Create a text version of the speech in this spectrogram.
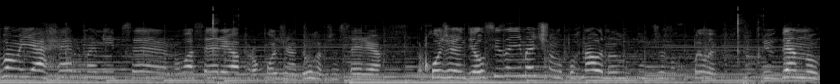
вами я Герман і це нова серія, проходження, друга вже серія. Проходження DLC за Німеччину. Погнали, ми тут вже захопили південну.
